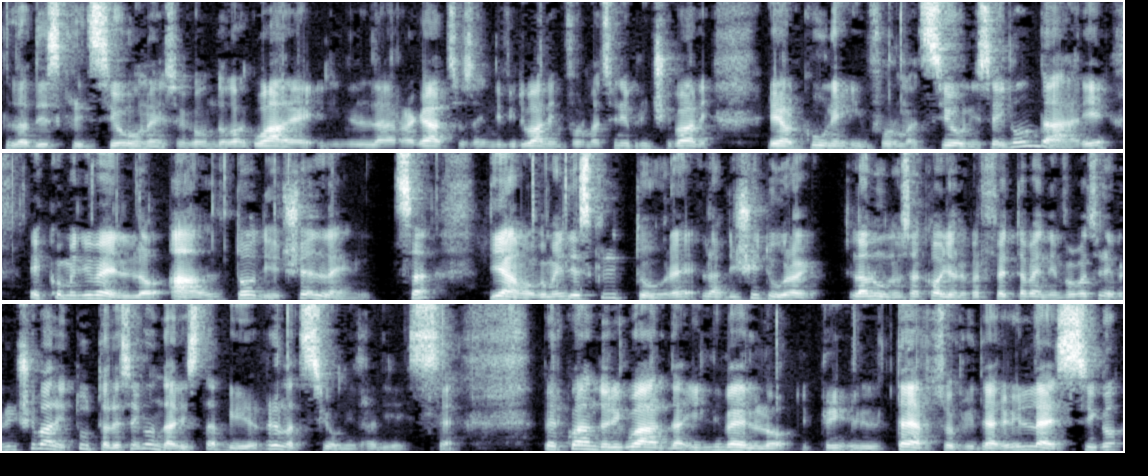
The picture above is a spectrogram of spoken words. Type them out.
la descrizione secondo la quale il ragazzo sa individuare informazioni principali e alcune informazioni secondarie e come livello alto di eccellenza diamo come descrittore la dicitura l'alunno sa cogliere perfettamente informazioni principali e tutte le secondarie stabilire relazioni tra di esse. Per quanto riguarda il livello, il terzo criterio, il lessico,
